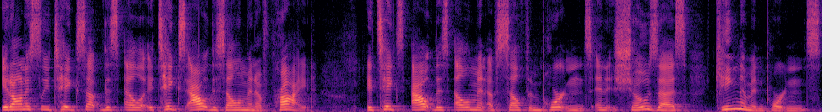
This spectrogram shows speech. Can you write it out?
It honestly takes up this ele- it takes out this element of pride. It takes out this element of self importance and it shows us kingdom importance.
